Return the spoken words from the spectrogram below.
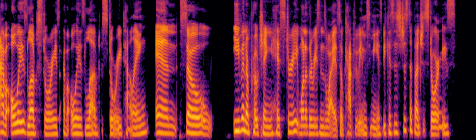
I've always loved stories. I've always loved storytelling. And so even approaching history, one of the reasons why it's so captivating to me is because it's just a bunch of stories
